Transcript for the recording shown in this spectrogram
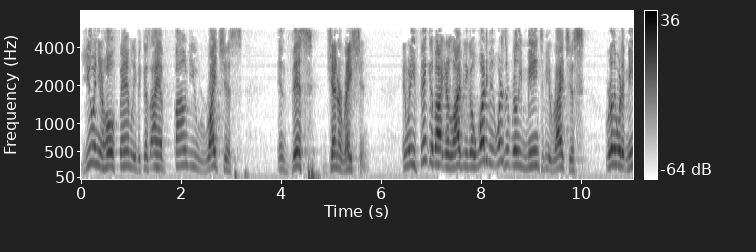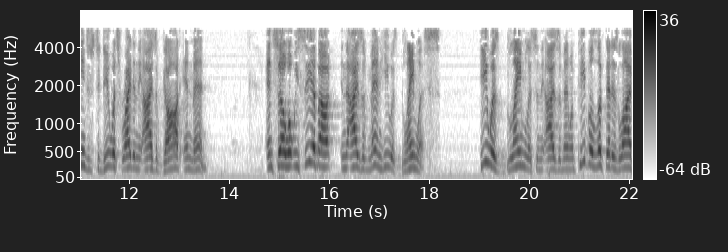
you and your whole family, because I have found you righteous in this generation. And when you think about your life and you go, what, you, what does it really mean to be righteous? Really, what it means is to do what's right in the eyes of God and men. And so, what we see about in the eyes of men, he was blameless. He was blameless in the eyes of men. When people looked at his life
